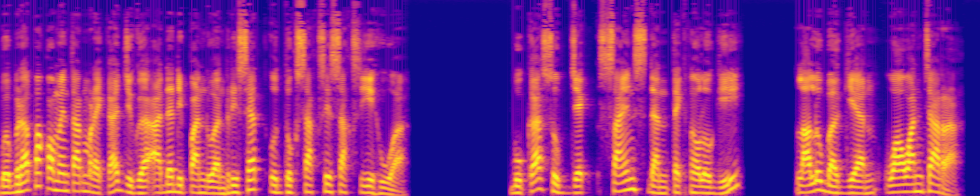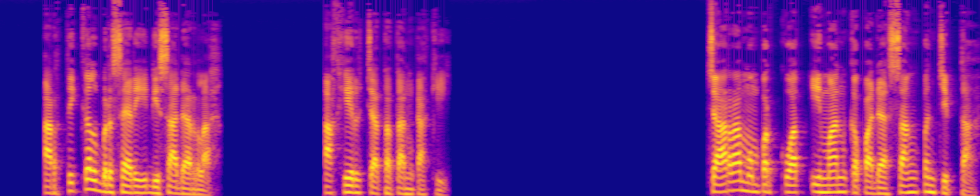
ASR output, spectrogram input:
Beberapa komentar mereka juga ada di panduan riset untuk saksi-saksi Yehua. Buka subjek sains dan teknologi, lalu bagian wawancara. Artikel berseri disadarlah. Akhir catatan kaki. Cara memperkuat iman kepada Sang Pencipta.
